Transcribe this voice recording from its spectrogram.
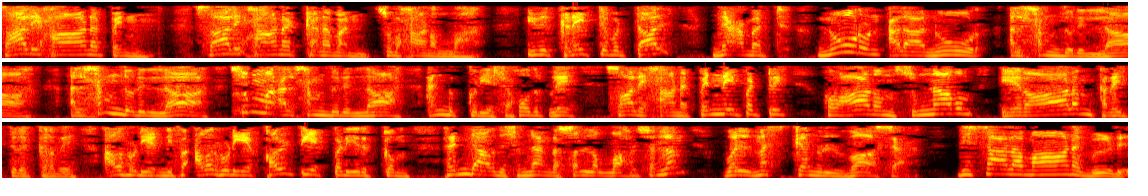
சாலிஹான பெண் சாலிஹான கணவன். சுபஹானல்லா இது கிடைத்துவிட்டால் நியமத் நூறுன் அலா நூர். அல்ஹம்துலில்லாஹ். அல்ஹம்துல்லா சும்மா அல்ஹம்துல்லா அன்புக்குரிய சகோதரர்களே சாலிஹான பெண்ணை பற்றி குர்ஆனும் சுண்ணாவும் ஏராளம் கதைத்திருக்கிறது. அவர்களுடைய அவர்களுடைய குவாலிட்டி எப்படி இருக்கும்? இரண்டாவது சொன்னாங்க ஸல்லல்லாஹு அலைஹி வஸல்லம் வல் மஸ்கனுல் வாச விசாலமான வீடு.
